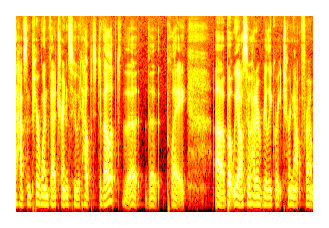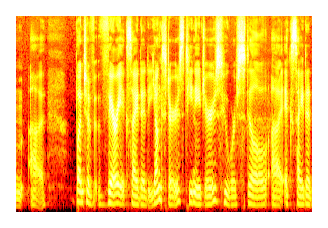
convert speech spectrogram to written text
have some Pier One veterans who had helped develop the the play, uh, but we also had a really great turnout from a bunch of very excited youngsters, teenagers who were still uh, excited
